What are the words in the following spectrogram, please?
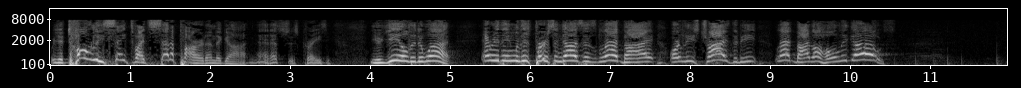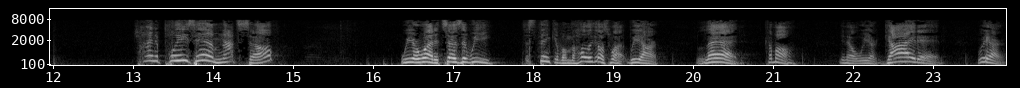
Where you're totally sanctified, set apart unto God. Man, that's just crazy. You yielded to what? Everything this person does is led by, or at least tries to be, led by the Holy Ghost. Trying to please Him, not self. We are what? It says that we, just think of them. The Holy Ghost, what? We are led. Come on. You know, we are guided. We are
